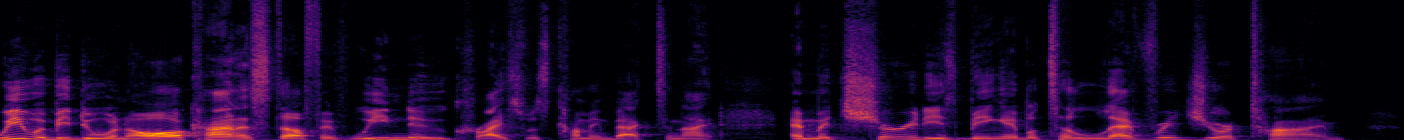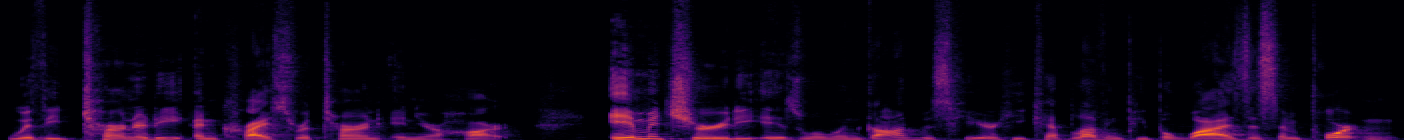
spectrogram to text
we would be doing all kind of stuff if we knew Christ was coming back tonight. And maturity is being able to leverage your time with eternity and Christ's return in your heart. Immaturity is, well, when God was here, he kept loving people. Why is this important?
